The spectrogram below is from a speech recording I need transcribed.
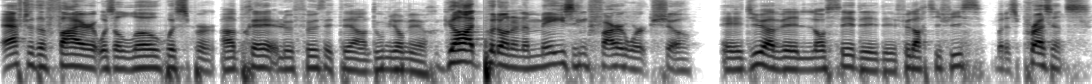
After the fire, it was a low whisper. Après le feu, c'était un doux murmure. God put on an amazing fireworks show, Et Dieu avait lancé des, des feux d'artifice, but his presence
